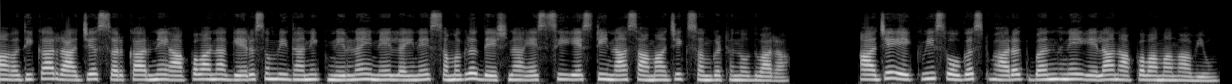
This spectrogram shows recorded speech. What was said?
આ અધિકાર રાજ્ય સરકારને આપવાના ગેરસંવિધાનિક નિર્ણયને લઈને સમગ્ર દેશના એસસી, એસટીના સામાજિક સંગઠનો દ્વારા આજે એકવીસ ઓગસ્ટ ભારત બંધને એલાન આપવામાં આવ્યું.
